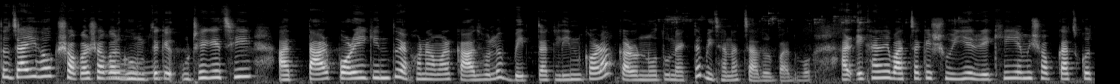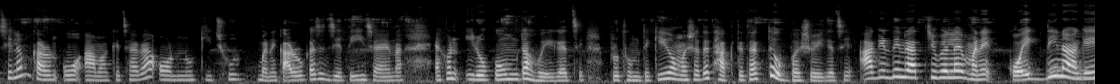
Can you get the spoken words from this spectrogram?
তো যাই হোক, সকাল সকাল ঘুম থেকে উঠে গেছি, আর তারপরেই কিন্তু এখন আমার কাজ হলো বেডটা ক্লিন করা, কারণ নতুন একটা বিছানার চাদর পাতবো আর এখানে বাচ্চাকে শুইয়ে রেখেই আমি সব কাজ করছিলাম, কারণ ও আমাকে ছাড়া অন্য কিছু মানে কারোর কাছে যেতেই চায় না। এখন এরকমটা হয়ে গেছে। প্রথম থেকেই আমার সাথে থাকতে থাকতে অভ্যাস হয়ে গেছে। আগের দিন রাত্রিবেলায় মানে কয়েকদিন আগে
